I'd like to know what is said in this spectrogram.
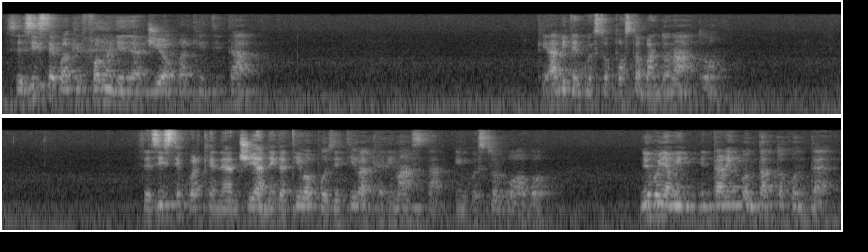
Se esiste qualche forma di energia o qualche entità che abita in questo posto abbandonato, se esiste qualche energia negativa o positiva che è rimasta in questo luogo, noi vogliamo entrare in contatto con te.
